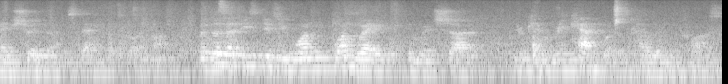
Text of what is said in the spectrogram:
make sure you understand what's going on. But this at least gives you one, one way in which uh, you can recap what was covered in the class.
